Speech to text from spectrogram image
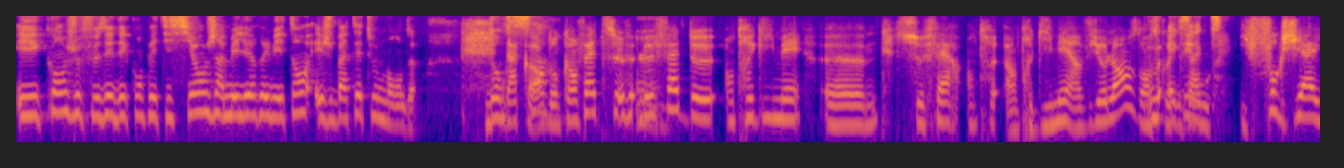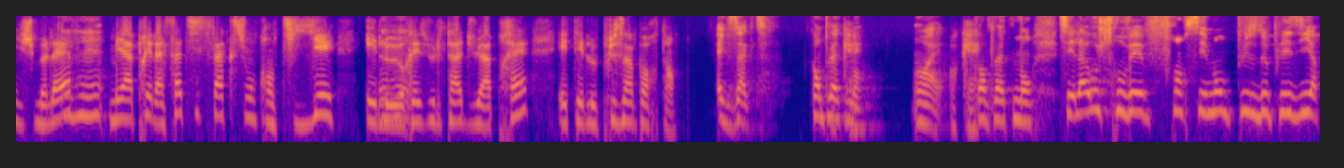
et quand je faisais des compétitions, j'améliorais mes temps et je battais tout le monde. Donc d'accord. Donc en fait, le fait de entre guillemets euh, se faire entre entre guillemets un violence dans ce côté où il faut que j'y aille, je me lève, mhm. mais après la satisfaction quand il y est et le mhm. résultat du après était le plus important. Exact. Complètement. Ouais, complètement. C'est là où je trouvais forcément plus de plaisir.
